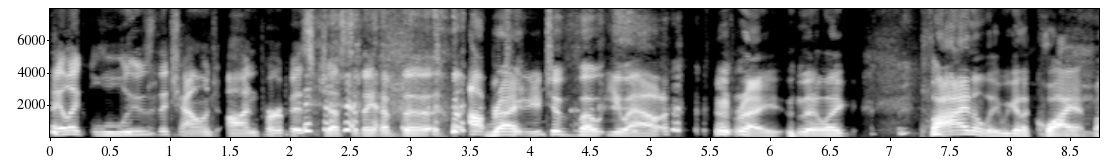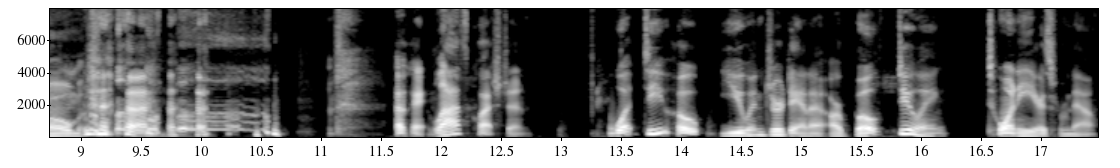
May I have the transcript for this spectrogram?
They like lose the challenge on purpose just so they have the opportunity to vote you out. right. They're like finally we get a quiet moment okay, last question. What do you hope you and Jordana are both doing 20 years from now?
